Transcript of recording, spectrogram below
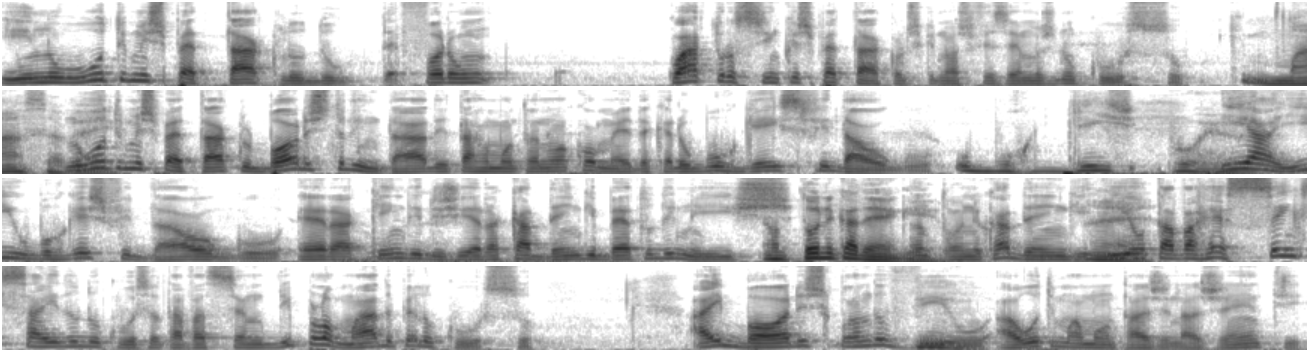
E no último espetáculo, do, foram quatro ou cinco espetáculos que nós fizemos no curso. Que massa, No velho. último espetáculo, Boris Trindade estava montando uma comédia que era o Burguês Fidalgo. O burguês... Porra. E aí, o Burguês Fidalgo era quem dirigia era Cadengue Beto Diniz. Antônio Cadengue. Antônio Cadengue. É. E eu estava recém saído do curso, eu estava sendo diplomado pelo curso. Aí Boris, quando viu Hum. a última montagem da gente,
